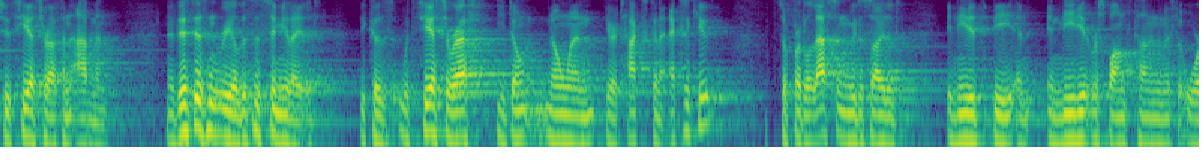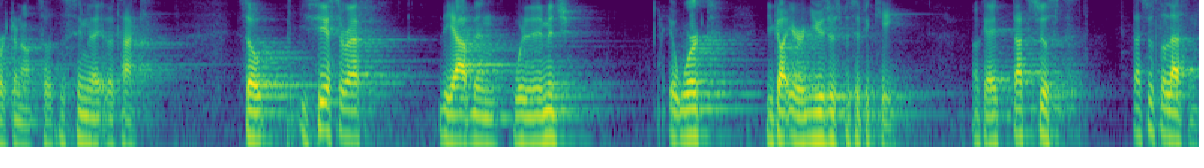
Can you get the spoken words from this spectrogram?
to CSRF an admin. Now this isn't real, this is simulated. Because with CSRF, you don't know when your attack's going to execute. So for the lesson, we decided it needed to be an immediate response telling them if it worked or not. So it's a simulated attack. So you CSRF the admin with an image. It worked. You got your user-specific key. Okay, that's just that's just the lesson.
